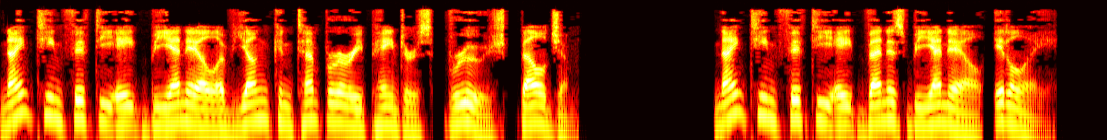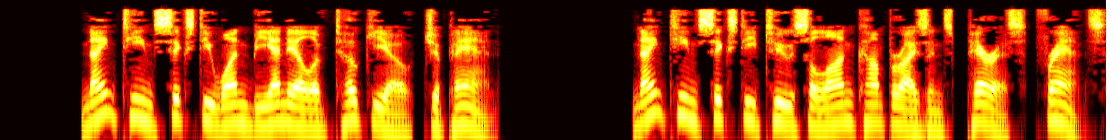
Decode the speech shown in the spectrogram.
1958 Biennale of Young Contemporary Painters, Bruges, Belgium. 1958 Venice Biennale, Italy. 1961 Biennale of Tokyo, Japan 1962 Salon Comparisons, Paris, France.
